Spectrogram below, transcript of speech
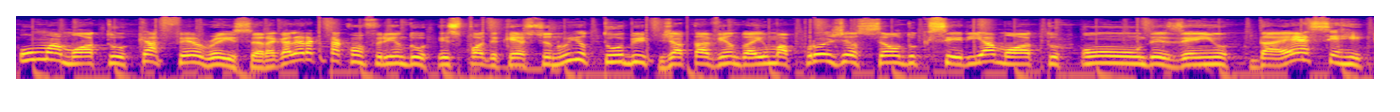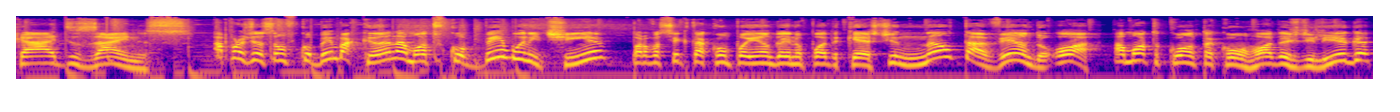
uma moto Café Racer. A galera que está conferindo esse podcast no YouTube já está vendo aí uma projeção do que seria a moto, um desenho da SRK Designs. A projeção ficou bem bacana, a moto ficou bem bonitinha. Para você que está acompanhando aí no podcast e não tá vendo, ó, a moto conta com rodas de liga,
